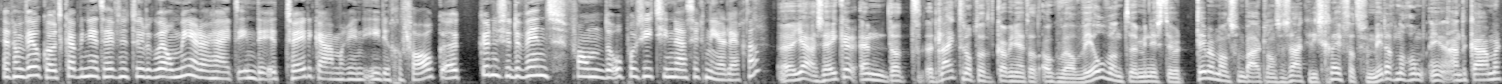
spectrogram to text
Zeg, en Wilco, het kabinet heeft natuurlijk wel meerderheid in de Tweede Kamer in ieder geval. Kunnen ze de wens van de oppositie naar zich neerleggen? Uh, ja, zeker. En dat, het lijkt erop dat het kabinet dat ook wel wil. Want minister Timmermans van Buitenlandse Zaken die schreef dat vanmiddag nog om, aan de Kamer.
